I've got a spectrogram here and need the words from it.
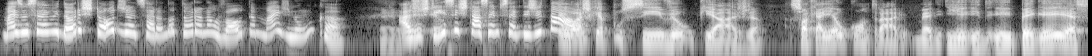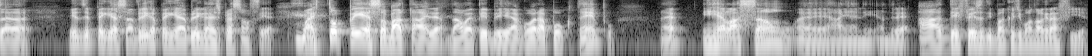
Mas os servidores todos já disseram, doutora, não volta mais nunca. É, A justiça está sempre sendo digital. Eu acho que é possível que haja, só que aí é o contrário. E, e- e peguei essa. Eu ia dizer, peguei essa briga, peguei a briga, é uma expressão feia. Mas topei essa batalha na UEPB agora há pouco tempo, né? Em relação, é, Rayane, André, à defesa de banca de monografia.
